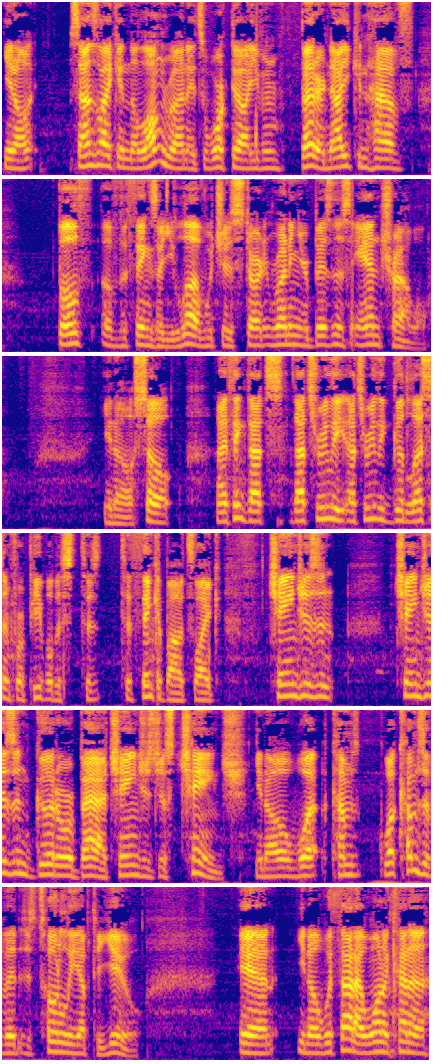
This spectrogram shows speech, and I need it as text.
you know, sounds like in the long run, it's worked out even better. Now you can have both of the things that you love, which is starting running your business and travel. You know, so I think that's that's really that's a really good lesson for people to to to think about. It's like change isn't change isn't good or bad. Change is just change. You know what comes what comes of it is totally up to you. And you know, with that, I want to kind of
